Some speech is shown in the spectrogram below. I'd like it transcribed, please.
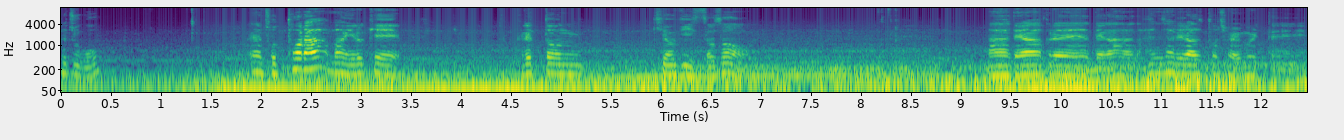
해주고 그냥 좋더라 막 이렇게 그랬던 기억이 있어서 아 내가 그래 내가 한 살이라도 더 젊을 때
